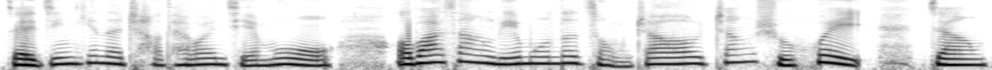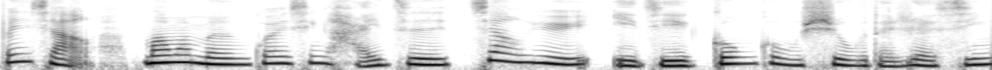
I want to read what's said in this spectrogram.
在今天的《朝台湾》节目，欧巴桑联盟的总召张淑慧将分享妈妈们关心孩子教育以及公共事务的热心。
